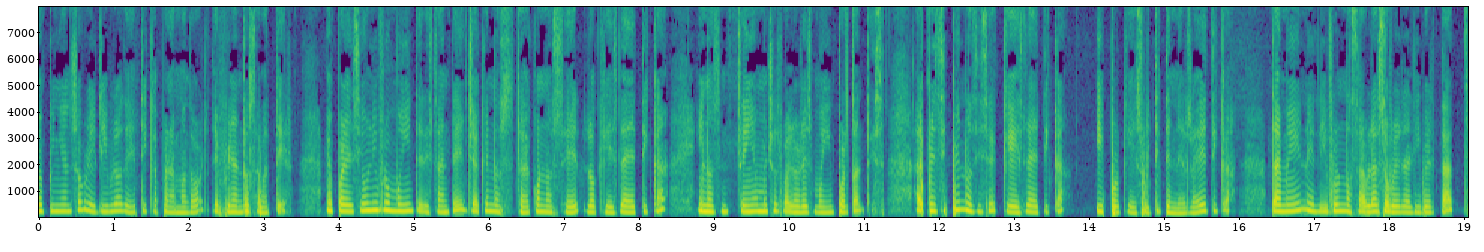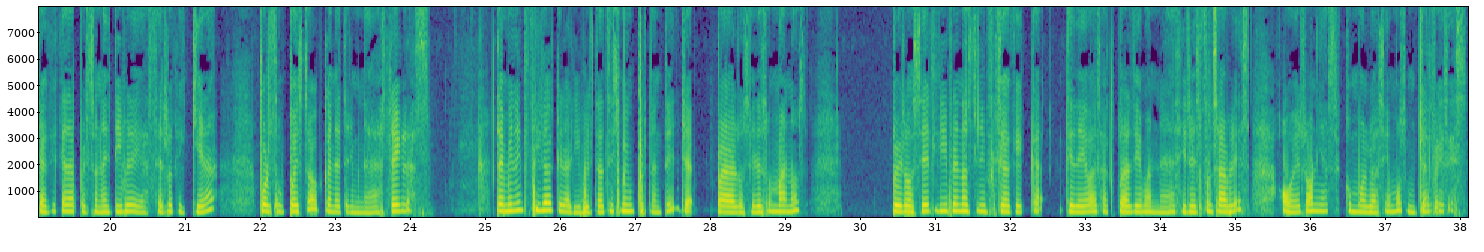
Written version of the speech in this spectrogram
Mi opinión sobre el libro de Ética para Amador de Fernando Sabater. Me pareció un libro muy interesante ya que nos da a conocer lo que es la ética y nos enseña muchos valores muy importantes. Al principio nos dice qué es la ética y por qué es útil tener la ética. También el libro nos habla sobre la libertad, ya que cada persona es libre de hacer lo que quiera, por supuesto con determinadas reglas. También explica que la libertad es muy importante ya para los seres humanos, pero ser libre no significa que, que debas actuar de maneras irresponsables o erróneas, como lo hacemos muchas veces.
